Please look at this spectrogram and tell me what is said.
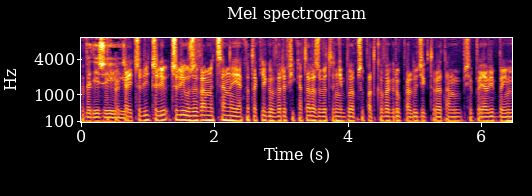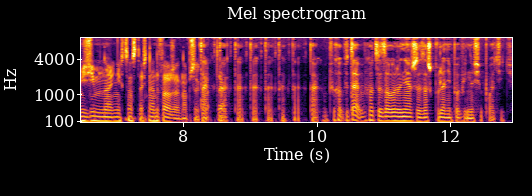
Nawet jeżeli... Okay, czyli, czyli, czyli używamy ceny jako takiego weryfikatora, żeby to nie była przypadkowa grupa ludzi, która tam się pojawi, bo im zimno i nie chcą stać na dworze na przykład. Tak, tak, tak, tak, tak, tak, tak. tak. Wychodzę z założenia, że za szkolenie powinno się płacić.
